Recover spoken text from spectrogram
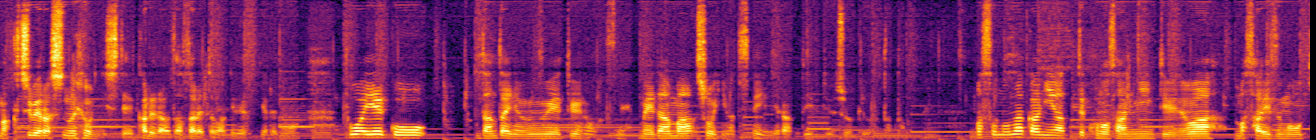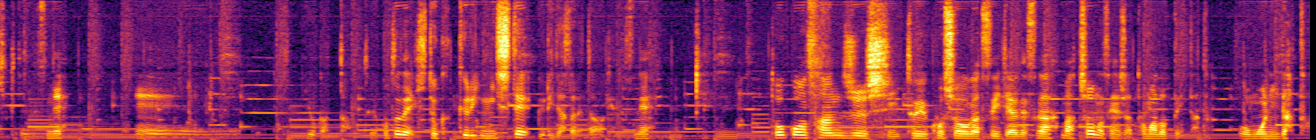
まあ、口べらしのようにして彼らは出されたわけですけれども、とはいえ、こう、団体の運営というのはですね、目玉商品は常に狙っているという状況だったと。まあ、その中にあって、この3人というのは、まあ、サイズも大きくてですね、えー、よかったということで、一括りにして売り出されたわけですね。闘魂三重視という故障がついたようですが、まあ、長野選手は戸惑っていたと。重荷だと。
